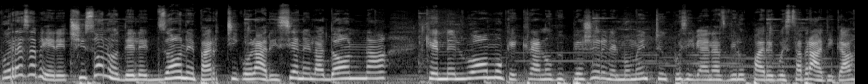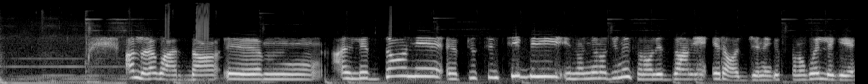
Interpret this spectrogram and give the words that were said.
Vorrei sapere, ci sono delle zone particolari sia nella donna che nell'uomo che creano più piacere nel momento in cui si viene a sviluppare questa pratica? Allora, guarda, ehm, le zone eh, più sensibili in ognuno di noi sono le zone erogene, che sono quelle che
